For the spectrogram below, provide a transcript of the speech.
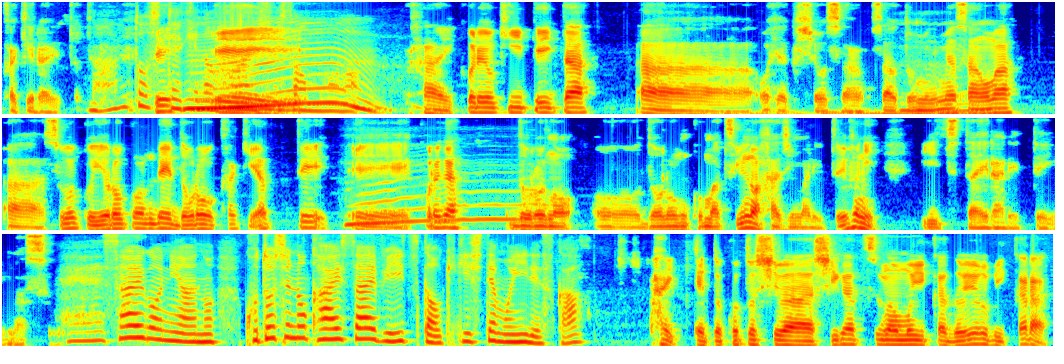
かけられたと。なんと素敵なで藩えーはい。これを聞いていた、あーお百姓さん、早乙女の皆さんは、あーすごく喜んで泥をかけ合って、えーこれが泥の、お泥んこ祭りの始まりというふうに言い伝えられています。最後にあの今年の開催日いつかお聞きしてもいいですか？はい。えっと、今年は4月の6日土曜日から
